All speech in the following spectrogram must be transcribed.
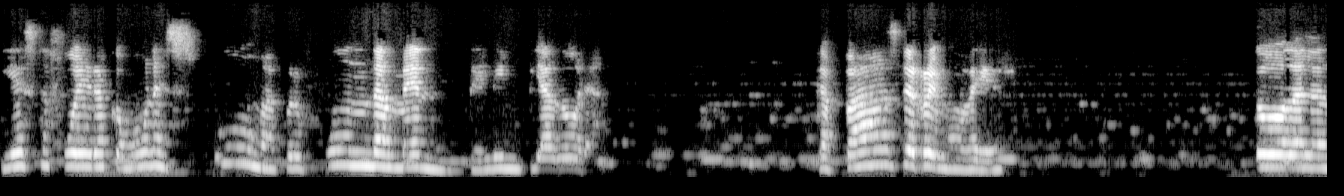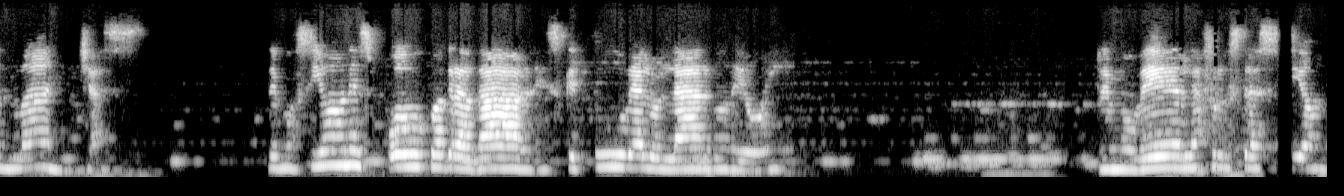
Y esta fuera como una espuma profundamente limpiadora, capaz de remover todas las manchas de emociones poco agradables que tuve a lo largo de hoy. Remover la frustración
